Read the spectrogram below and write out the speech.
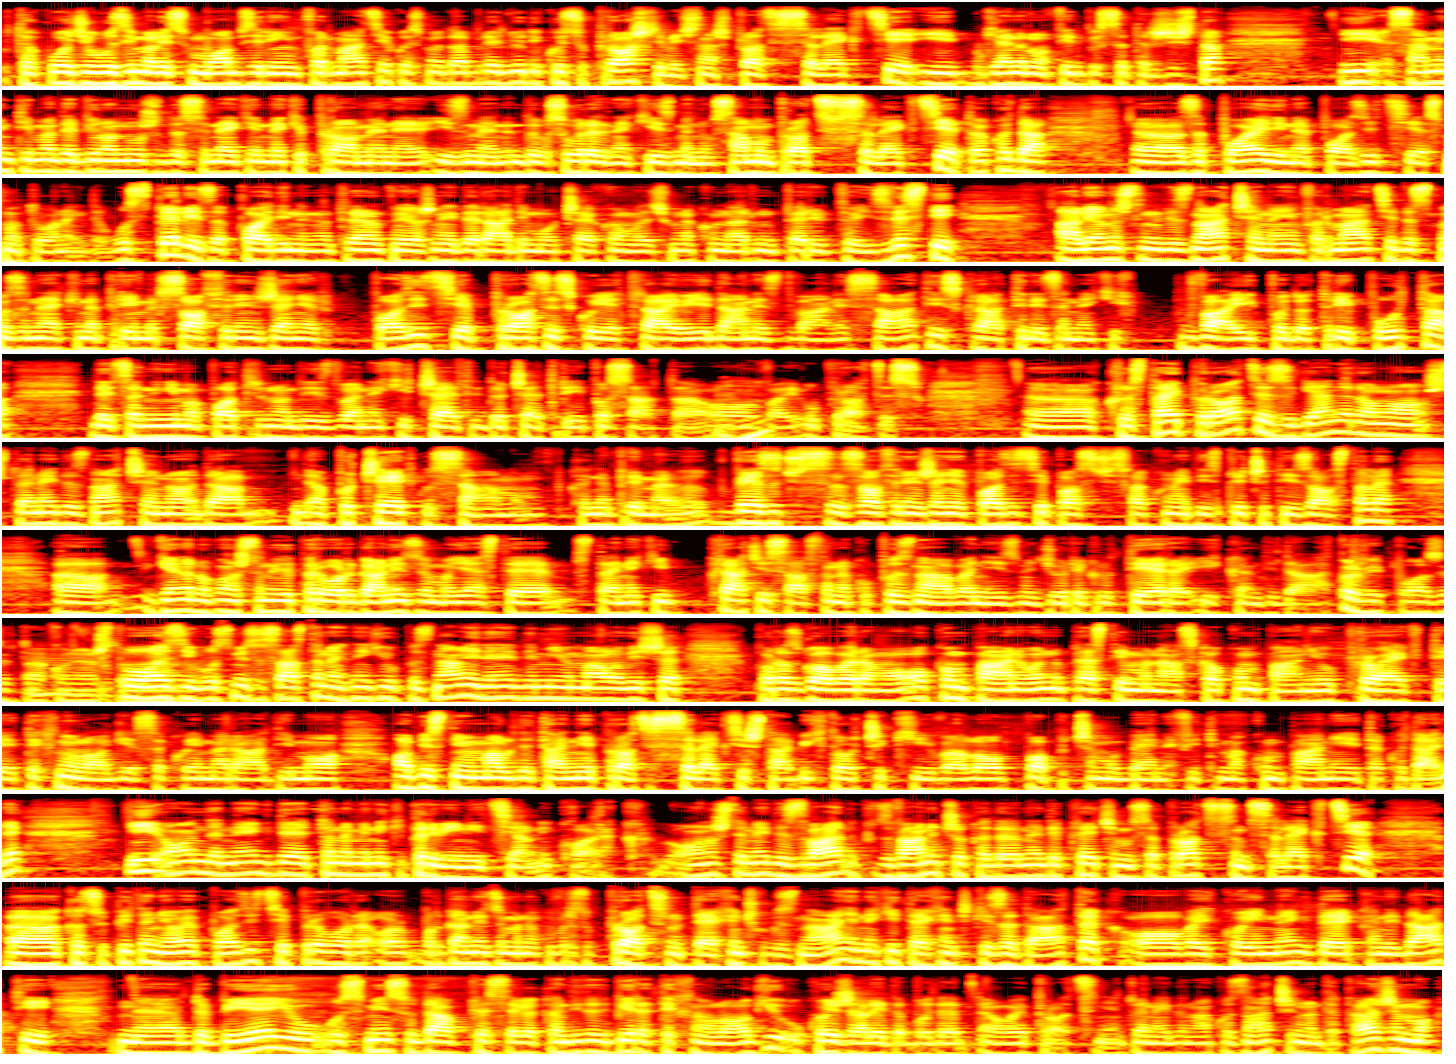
takođe uzimali smo u obzir informacije koje smo dobili ljudi koji su prošli već naš proces selekcije i generalno feedback sa tržišta i samim tima da je bilo nužno da se neke, neke promene, izmene, da se urade neke izmene u samom procesu selekcije, tako da uh, za pojedine pozicije smo to negde uspeli, za pojedine na trenutno još negde radimo, očekujemo da ćemo nekom narodnom periodu to izvesti, ali ono što je značajna informacija da smo za neke, na primjer, software inženjer pozicije, proces koji je trajao 11-12 sati, skratili za nekih 2,5 do 3 puta, da je sad njima potrebno da izdvoje nekih 4 do 4,5 sata mm -hmm. ovaj, u procesu. Uh, kroz taj proces generalno što je negde značajno da na početku samom, kad na primjer vezat ću se za software inženjer pozicije, posle ću svako negde ispričati i za ostale, uh, generalno ono što negde prvo organizujemo jeste taj neki kraći sastanak upoznavanja između regrutera i kandidata. Prvi poziv, tako nešto. Poziv, u smislu sastanak neki upoznavanja, da negde mi malo više porazgovaramo o kompaniji, predstavimo nas kao kompaniju, projekte, tehnologije sa kojima radimo, objasnimo malo detaljnije proces selekcije, šta bih to očekivalo, popričamo benefitima kompanije i tako dalje. I onda negde, to nam je neki prvi inicijalni korak. Ono što je negde zva, zvanično kada negde krećemo sa procesom selekcije, uh, kad su pitanje ove pozicije, prvo organizujemo neku vrstu procenu tehničkog znanja, neki tehnički zadatak ovaj, koji negde kandidati uh, dobijaju u smislu da pre svega kandidat bira tehnologiju u kojoj želi da bude ovaj procenjen. To je negde onako značajno da kažemo.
